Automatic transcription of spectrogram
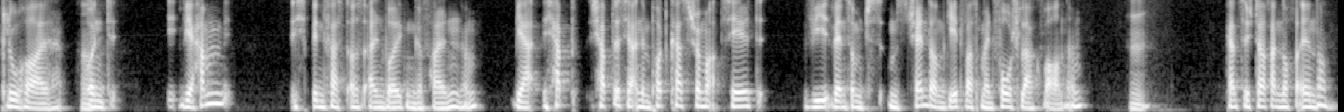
Plural. Ah. Und wir haben, ich bin fast aus allen Wolken gefallen. Ne? Ja, ich habe ich hab das ja in einem Podcast schon mal erzählt, wenn es ums, ums Gendern geht, was mein Vorschlag war. Ne? Hm. Kannst du dich daran noch erinnern?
